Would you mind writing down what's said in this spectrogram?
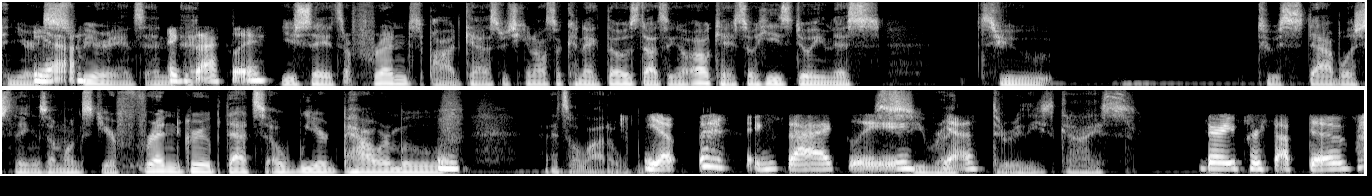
in your Yeah. experience. And Exactly. you say it's a friend's podcast which you can also connect those dots and go okay so he's doing this to to establish things amongst your friend group. That's a weird power move mm. That's a lot of Yep. exactly. see right Yes. through these guys Very perceptive.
